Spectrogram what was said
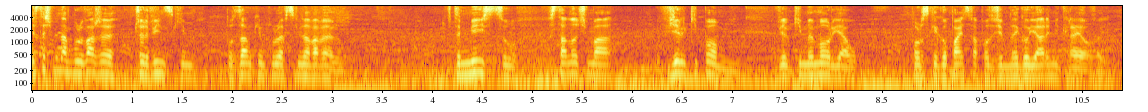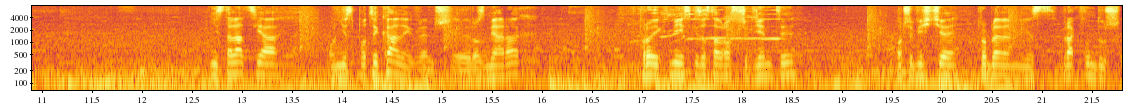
Jesteśmy na bulwarze Czerwińskim pod Zamkiem Królewskim na Wawelu. W tym miejscu stanąć ma wielki pomnik, wielki memoriał Polskiego Państwa Podziemnego i Armii Krajowej. Instalacja o niespotykanych wręcz rozmiarach. Projekt miejski został rozstrzygnięty. Oczywiście problemem jest brak funduszy.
